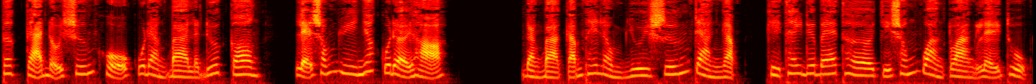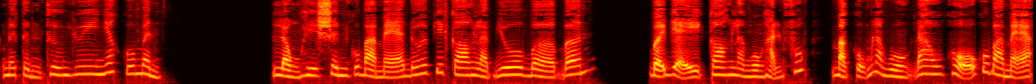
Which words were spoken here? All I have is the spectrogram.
Tất cả nỗi sướng khổ của đàn bà là đứa con, lẽ sống duy nhất của đời họ. Đàn bà cảm thấy lòng vui sướng tràn ngập khi thấy đứa bé thơ chỉ sống hoàn toàn lệ thuộc nơi tình thương duy nhất của mình. Lòng hy sinh của bà mẹ đối với con là vô bờ bến. Bởi vậy con là nguồn hạnh phúc mà cũng là nguồn đau khổ của bà mẹ.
